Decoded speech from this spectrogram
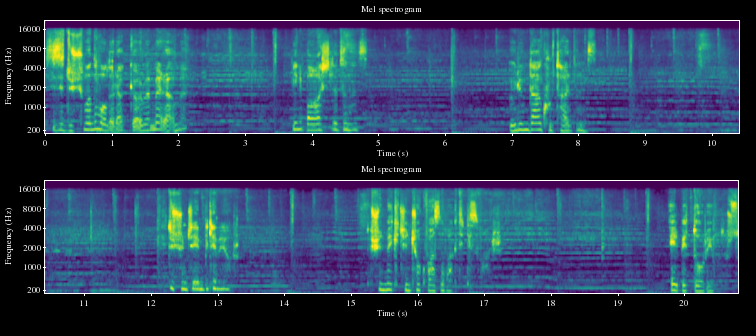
Sizi düşmanım olarak görmeme rağmen... Beni bağışladınız. Ölümden kurtardınız. Ne düşüneceğimi bilemiyorum. Düşünmek için çok fazla vaktiniz var. Elbet doğruyu bulursunuz.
